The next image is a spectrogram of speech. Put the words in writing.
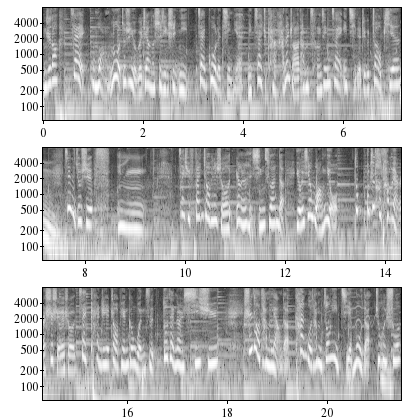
你知道在网络就是有个这样的事情，是你再过了几年，你再去看还能找到他们曾经在一起的这个照片。嗯，这个就是，嗯，再去翻照片的时候让人很心酸的。有一些网友都不知道他们两个是谁的时候，再看这些照片跟文字都在那儿唏嘘。知道他们俩的，看过他们综艺节目的，就会说。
